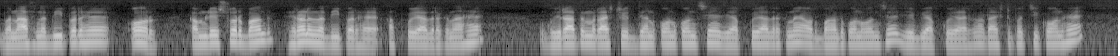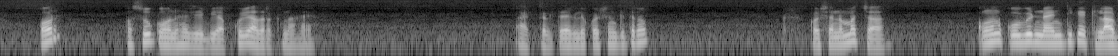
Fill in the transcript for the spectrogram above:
बनास नदी पर है और कमलेश्वर बाँध हिरण नदी पर है। आपको याद रखना है, गुजरात में राष्ट्रीय उद्यान कौन कौन से हैं, ये आपको याद रखना है, और बाँध कौन कौन से हैं, ये भी आपको याद रखना राष्ट्र पक्षी कौन है और पशु कौन है, ये भी आपको याद रखना है। आगे चलते हैं अगले क्वेश्चन की तरफ़। क्वेश्चन नंबर चार, कौन कोविड नाइन्टीन के खिलाफ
